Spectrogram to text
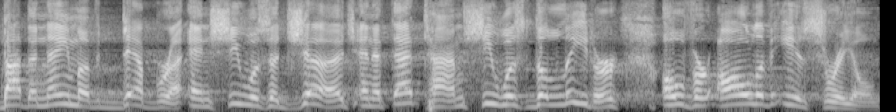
by the name of Deborah, and she was a judge, and at that time she was the leader over all of Israel.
